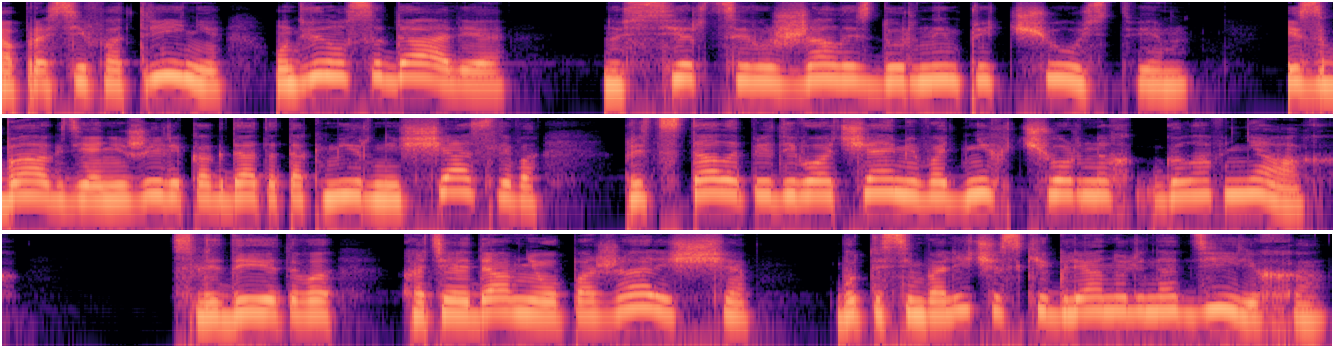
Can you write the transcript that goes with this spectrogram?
Опросив Атрине, он двинулся далее, но сердце его сжалось дурным предчувствием. Изба, где они жили когда-то так мирно и счастливо, предстала перед его очами в одних черных головнях. Следы этого, хотя и давнего пожарища, будто символически глянули на Дириха.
